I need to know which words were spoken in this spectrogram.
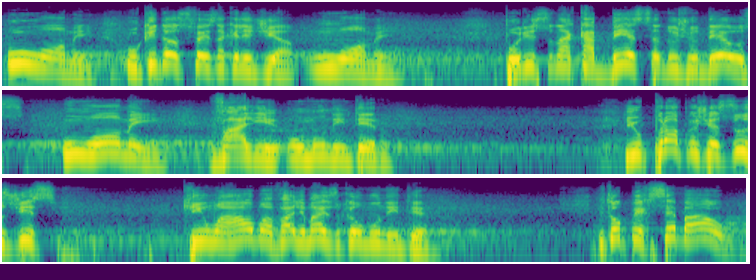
Um homem. O que Deus fez naquele dia? Um homem. Por isso, na cabeça dos judeus, um homem vale o mundo inteiro. E o próprio Jesus disse que uma alma vale mais do que o mundo inteiro. Então perceba algo.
